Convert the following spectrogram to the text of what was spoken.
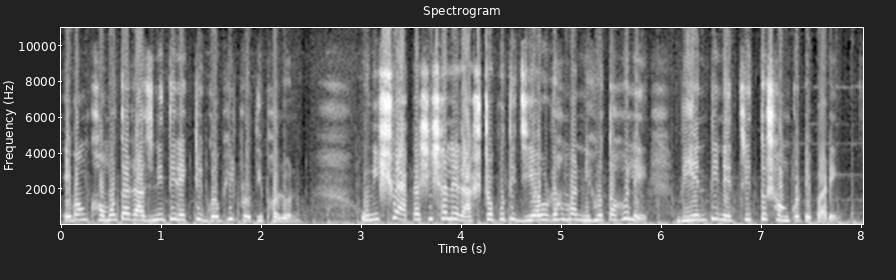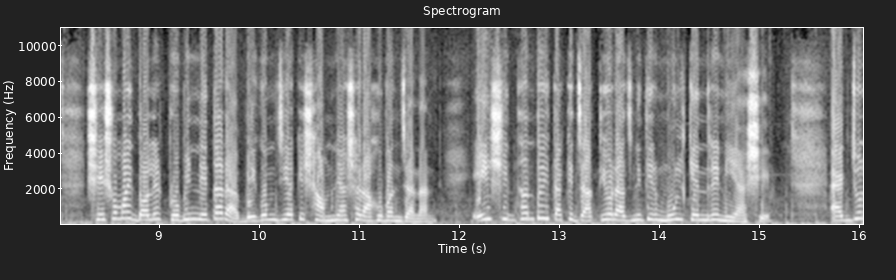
এবং ক্ষমতার রাজনীতির একটি গভীর প্রতিফলন। উনিশশো একাশি সালে রাষ্ট্রপতি জিয়াউর রহমান নিহত হলে বিএনপি নেতৃত্ব সংকটে পারে সে সময় দলের প্রবীণ নেতারা বেগম জিয়াকে সামনে আসার আহ্বান জানান। এই সিদ্ধান্তই তাকে জাতীয় রাজনীতির মূল কেন্দ্রে নিয়ে আসে। একজন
